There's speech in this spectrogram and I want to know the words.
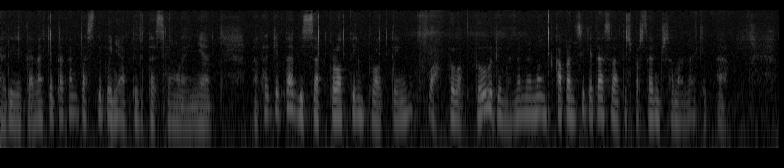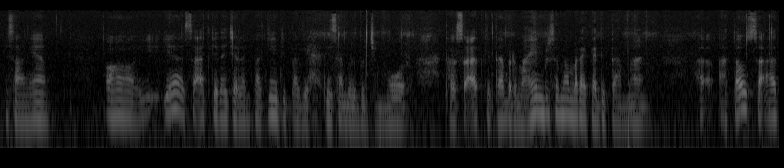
hari karena kita kan pasti punya aktivitas yang lainnya. Maka kita bisa plotting-plotting waktu-waktu di mana memang kapan sih kita 100% bersama anak kita. Misalnya oh ya saat kita jalan pagi di pagi hari sambil berjemur atau saat kita bermain bersama mereka di taman atau saat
